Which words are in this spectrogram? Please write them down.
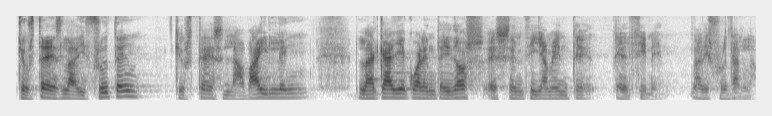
Que ustedes la disfruten, que ustedes la bailen. La calle 42 es sencillamente el cine. A disfrutarla.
